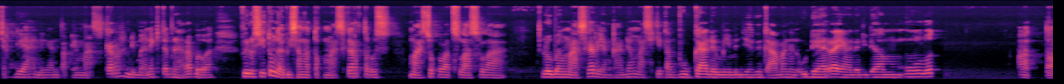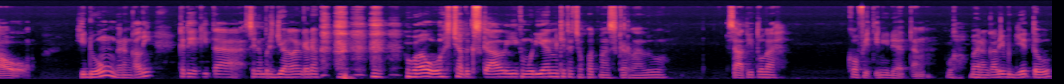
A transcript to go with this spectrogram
cegah dengan pakai masker di mana kita berharap bahwa virus itu nggak bisa ngetok masker terus masuk lewat sela-sela lubang masker yang kadang masih kita buka demi menjaga keamanan udara yang ada di dalam mulut atau hidung barangkali ketika kita sedang berjalan kadang wow capek sekali kemudian kita copot masker lalu saat itulah COVID ini datang. Wah, barangkali begitu.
